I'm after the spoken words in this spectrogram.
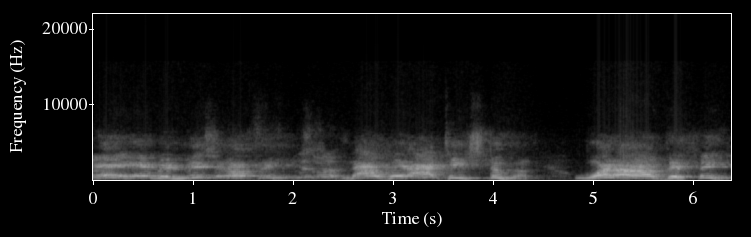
and remission of sins. Yes. Now, when I teach students, one of the things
